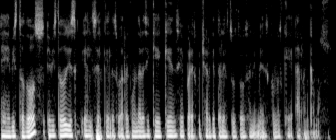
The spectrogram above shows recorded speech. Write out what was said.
he visto dos, he visto dos y es, es el que les voy a recomendar, así que quédense para escuchar qué tal estos dos animes con los que arrancamos.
